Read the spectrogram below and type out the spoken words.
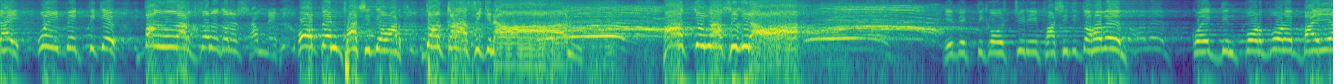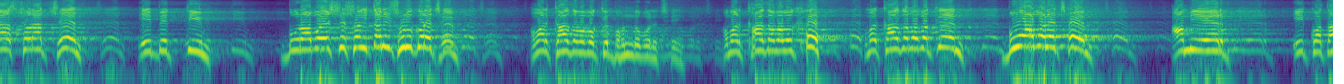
চাই, ওই ব্যক্তিকে বাংলার জনগণের সামনে ওপেন ফাঁসি দেওয়ার দরকার আছে কিনা? আর তুমি আছে কিনা? এই ব্যক্তিকে অচিরেই ফাঁসি দিতে হবে। কয়েকদিন পর পর বাইরে ছড়াচ্ছে। এই ব্যক্তি বুড়া বয়সে শৈতানি শুরু করেছে। আমার খাজা বাবাকে ভণ্ড বলেছে। আমার খাজা বাবাকে, আমার খাজা বাবাকে বুয়া বলেছে। আমি এর এই কথা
